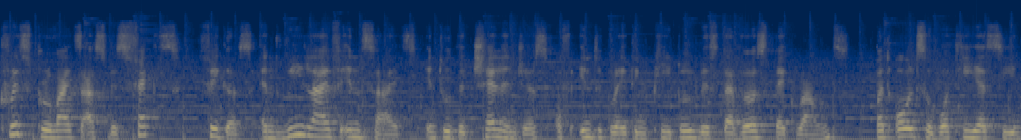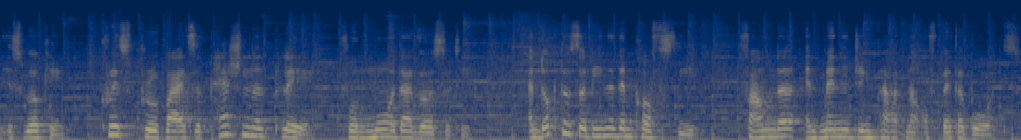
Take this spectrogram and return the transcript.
Chris provides us with facts, figures, and real life insights into the challenges of integrating people with diverse backgrounds, but also what he has seen is working. Chris provides a passionate play for more diversity. I'm Dr. Sabine Dembkowski, founder and managing partner of Better Boards.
